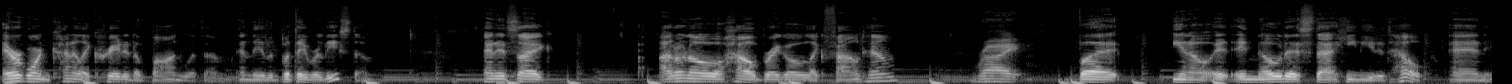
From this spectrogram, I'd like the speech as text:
Aragorn kind of like created a bond with him and they but they released him. And it's like I don't know how Brego like found him, Right. but you know, it, it noticed that he needed help and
